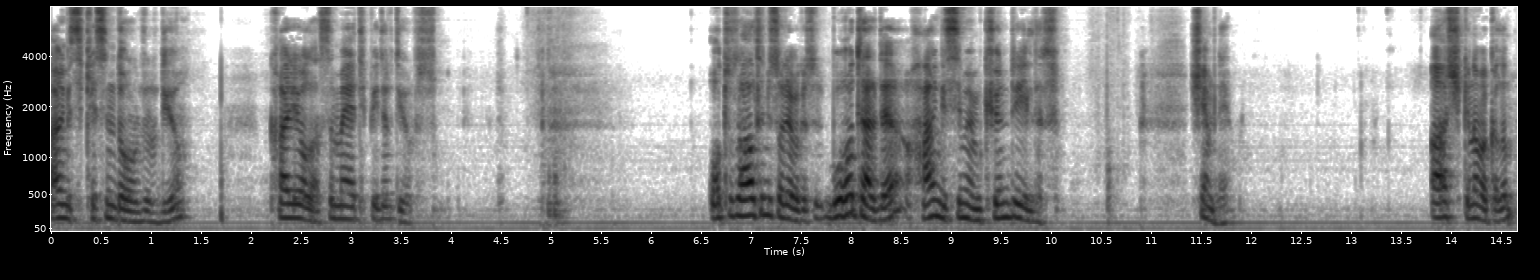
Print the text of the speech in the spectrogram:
Hangisi kesin doğrudur diyor. Karyolası M tipidir diyoruz. 36. soruya bakıyoruz. Bu otelde hangisi mümkün değildir? Şimdi A şıkkına bakalım.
